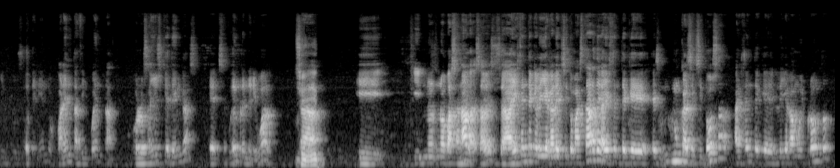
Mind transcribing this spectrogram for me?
incluso teniendo 40, 50 o los años que tengas, eh, se puede emprender igual. sí. Y, no, pasa nada, ¿sabes? O sea, hay gente que le llega el éxito más tarde, hay gente que nunca es exitosa, hay gente que le llega muy pronto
